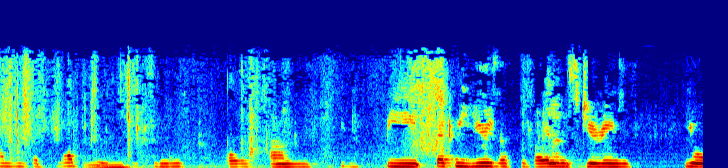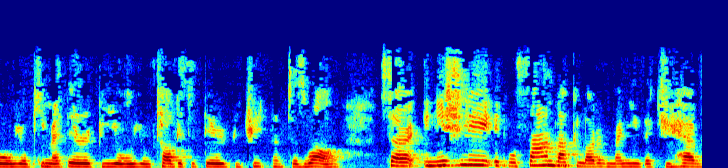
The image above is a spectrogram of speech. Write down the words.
um, the blood tests that you need um, be that we use as surveillance during your your chemotherapy or your targeted therapy treatment as well. So initially, it will sound like a lot of money that you have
